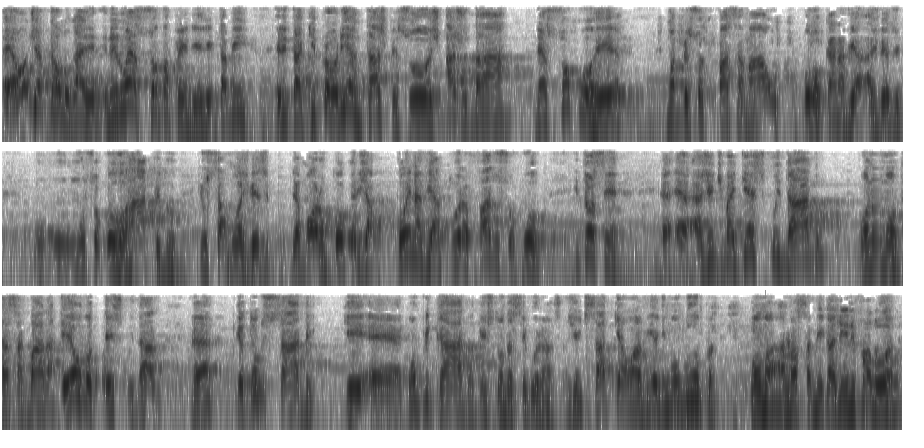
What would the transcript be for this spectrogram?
é onde é tal lugar? Ele não é só para aprender, ele também ele está aqui para orientar as pessoas, ajudar, né, socorrer uma pessoa que passa mal, colocar na via, às vezes um, um, socorro rápido, que o SAMU às vezes demora um pouco, ele já põe na viatura, faz o socorro. Então, assim, é, é, a gente vai ter esse cuidado quando montar essa guarda, eu vou ter esse cuidado, né? Porque todos sabem que é complicado a questão da segurança. A gente sabe que é uma via de mão dupla, como a nossa amiga Aline falou.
